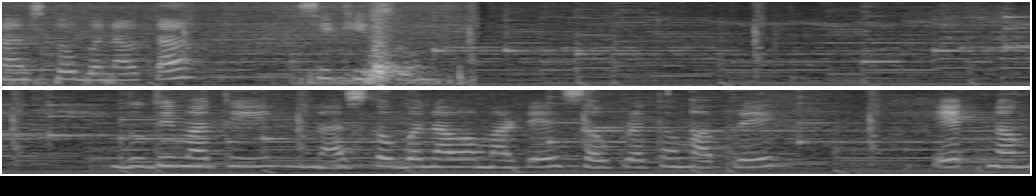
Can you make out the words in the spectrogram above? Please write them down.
નાસ્તો બનાવતા શીખીશું. દૂધીમાંથી નાસ્તો બનાવવા માટે સૌપ્રથમ આપણે એક નંગ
